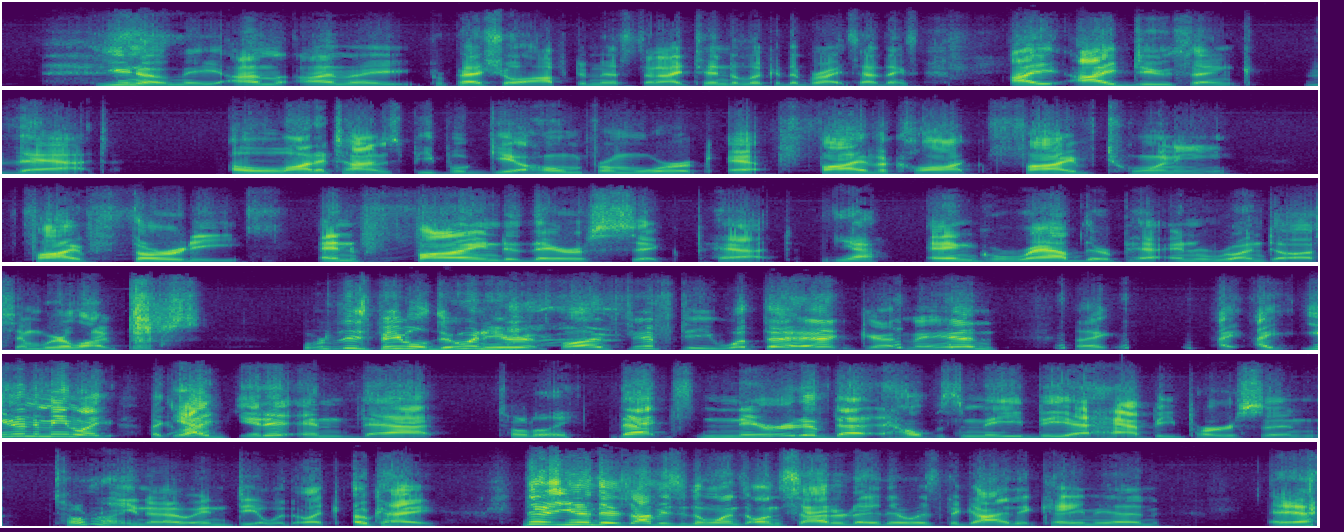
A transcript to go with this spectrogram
you know me i'm i'm a perpetual optimist and i tend to look at the bright side of things. I i do think that a lot of times people get home from work at five o'clock 520 530 and find their sick pet yeah. and grab their pet and run to us and we're like what are these people doing here at 550? What the heck, man? Like, I, I, you know what I mean? Like, like yeah. I get it, and that totally that narrative that helps me be a happy person. Totally, you know, and deal with it. Like, okay, there, you know, there's obviously the ones on Saturday. There was the guy that came in, and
